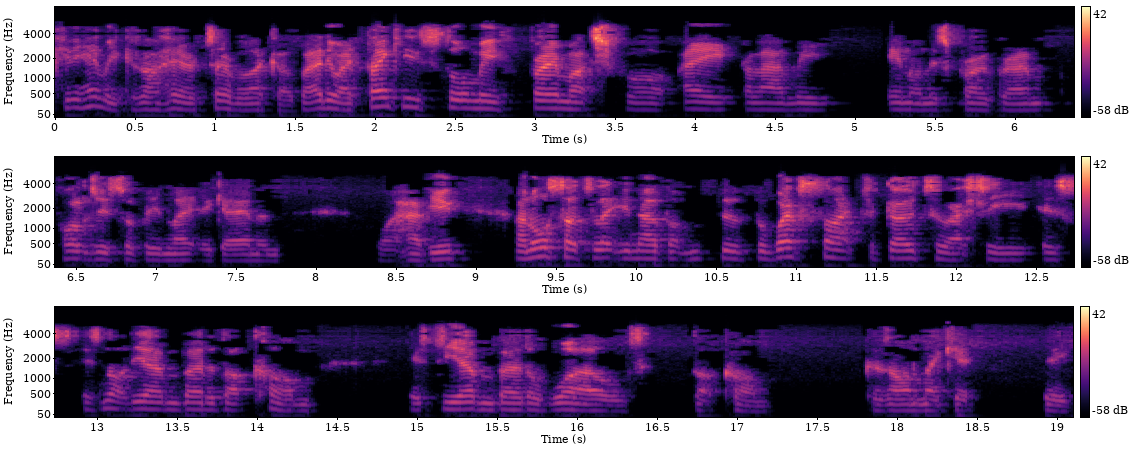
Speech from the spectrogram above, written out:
can you hear me? Because I hear a terrible echo. But anyway, thank you, Stormy, very much for A, allowing me in on this program. Apologies for being late again and what have you. And also to let you know that the, the website to go to actually is, is not theurbanbirder.com, it's theurbanbirderworld.com because I want to make it big.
